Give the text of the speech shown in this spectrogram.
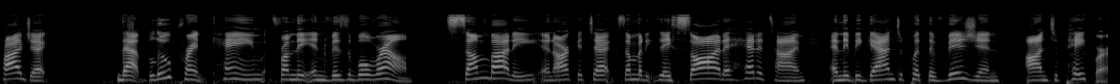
project, that blueprint came from the invisible realm. Somebody, an architect, somebody, they saw it ahead of time and they began to put the vision onto paper.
